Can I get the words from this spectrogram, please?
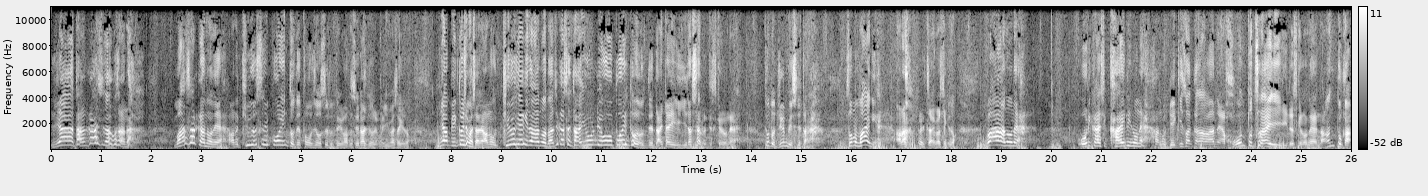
いやー高橋尚子さんだまさかのねあの給水ポイントで登場するという私ラジオでも言いましたけど。いやびっくりしましたね。あの急激なあのラジカセ大音量ポイントで大体いらっしゃるんですけどね。ちょっと準備してたらその前に 現れちゃいましたけど。まああのね折り返し帰りのねあの激坂はねほんと辛いですけどね。なんとか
